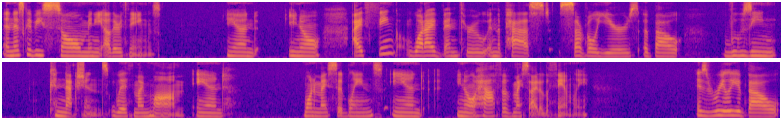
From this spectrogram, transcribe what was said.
And this could be so many other things. And, you know, I think what I've been through in the past several years about losing connections with my mom and one of my siblings and you know, half of my side of the family is really about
